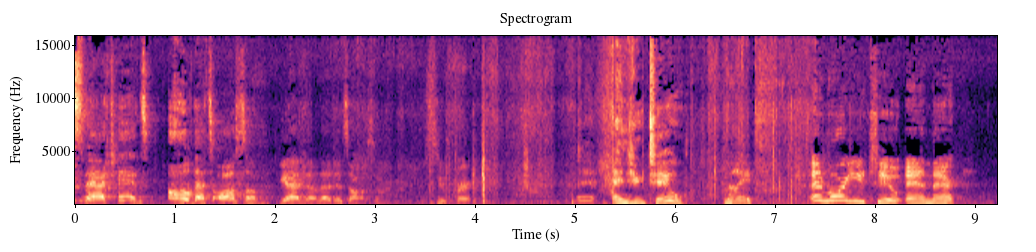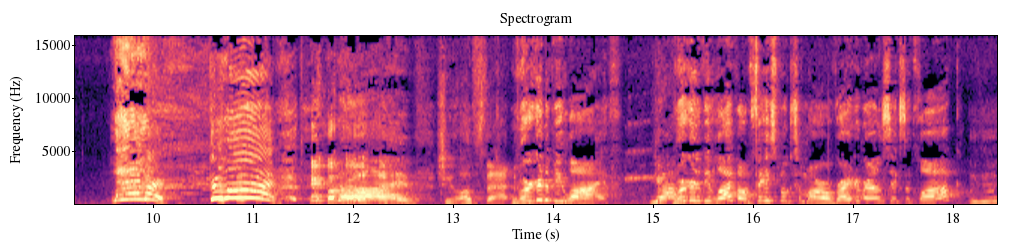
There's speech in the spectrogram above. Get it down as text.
the smash hits. Oh, that's awesome. Yeah, no, that is awesome. Super. And U2. Nice. And more U2. And there. Live. They're live. They're live. live. She loves that. We're gonna be live. Yeah. We're gonna be live on Facebook tomorrow, right around six o'clock. Mm-hmm.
